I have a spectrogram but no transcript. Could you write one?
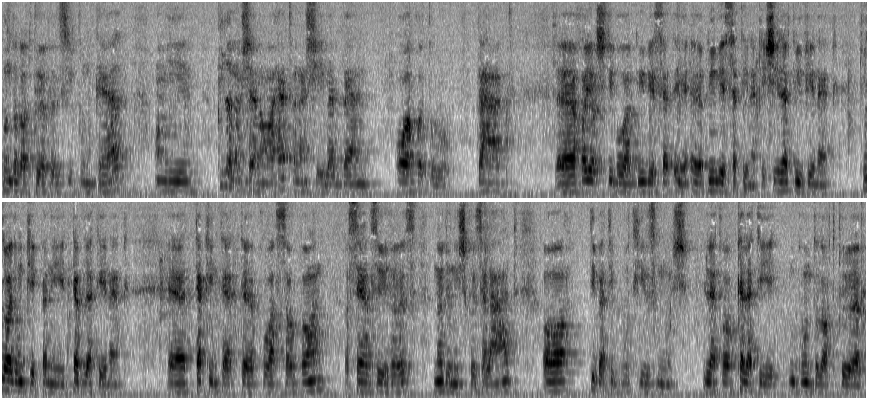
gondolatkörhöz jutunk el, ami különösen a 70-es években alkotó, tehát Hajas Tibor művészet, művészetének és életművének, tulajdonképpeni területének tekintett korszakban a szerzőhöz nagyon is közel állt a tibeti buddhizmus, illetve a keleti gondolatkör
